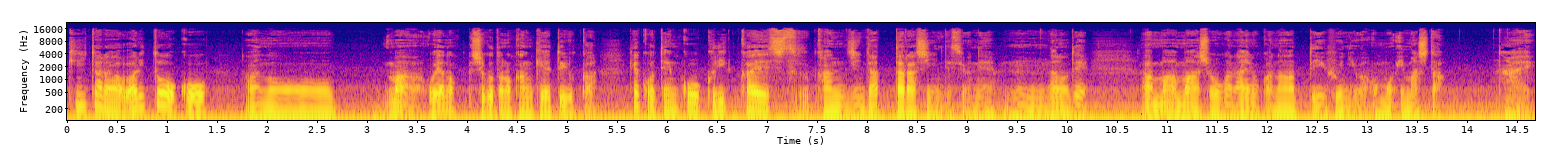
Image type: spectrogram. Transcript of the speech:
聞いたら、割と、こう、あのー、まあ、親の仕事の関係というか、結構転校を繰り返す感じだったらしいんですよね。うん。なので、あまあまあ、しょうがないのかなっていうふうには思いました。はい。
